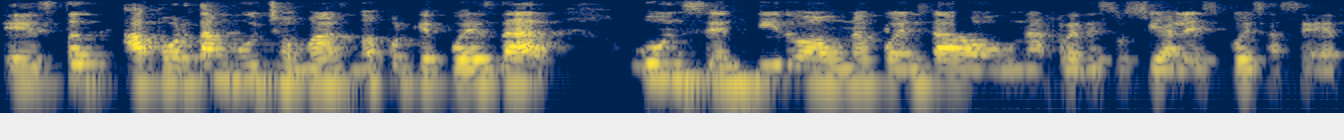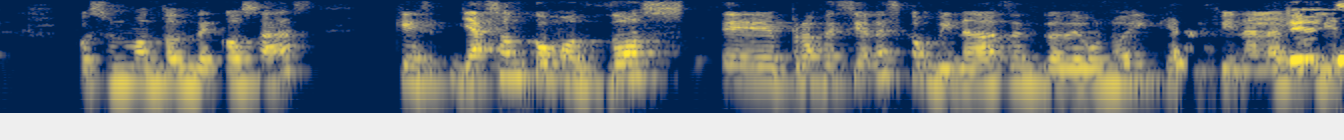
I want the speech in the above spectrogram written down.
esto aporta mucho más, ¿no? Porque puedes dar un sentido a una cuenta o unas redes sociales, puedes hacer pues un montón de cosas que ya son como dos eh, profesiones combinadas dentro de uno y que al final al cliente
